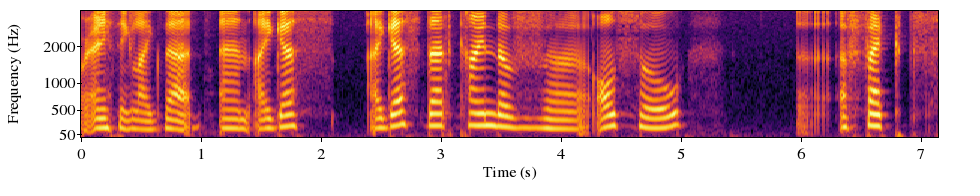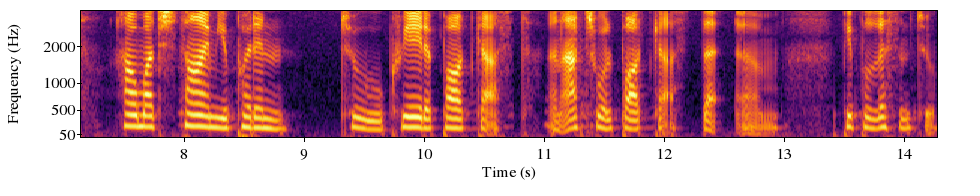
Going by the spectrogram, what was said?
or anything like that. And I guess I guess that kind of uh, also uh, affects how much time you put in to create a podcast, an actual podcast that um, people listen to.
